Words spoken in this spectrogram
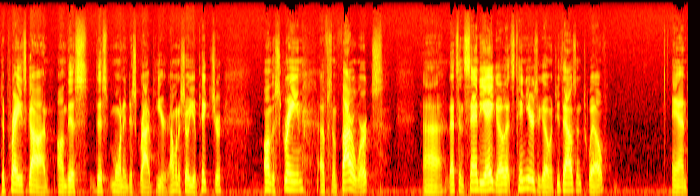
to praise God on this this morning described here. I want to show you a picture on the screen of some fireworks. Uh, that's in San Diego. That's 10 years ago in 2012. And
